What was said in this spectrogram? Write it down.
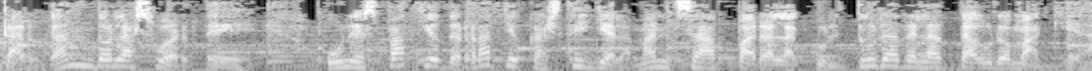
Cargando la suerte, un espacio de Radio Castilla-La Mancha para la cultura de la tauromaquia.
